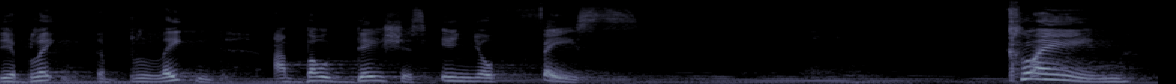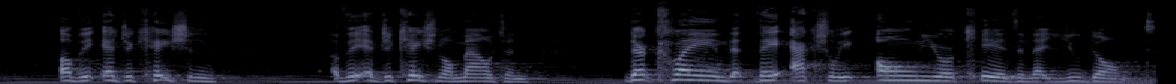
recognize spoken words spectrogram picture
The blatant, the blatant, I'm bodacious in your face claim of the education of the educational mountain their claim that they actually own your kids and that you don't.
